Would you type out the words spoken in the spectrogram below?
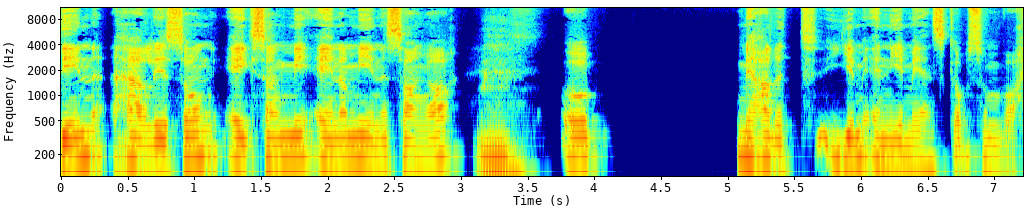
din herlige sang, jeg sang en av mine sanger. Mm. Og vi hadde en gemenskap som var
